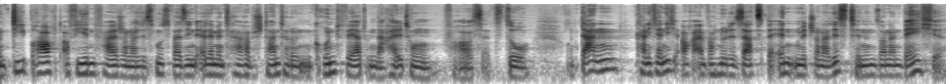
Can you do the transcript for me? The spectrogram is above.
Und die braucht auf jeden Fall Journalismus, weil sie ein elementarer Bestandteil und ein Grundwert und eine Haltung voraussetzt. So. Und dann kann ich ja nicht auch einfach nur den Satz beenden mit Journalistinnen, sondern welche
